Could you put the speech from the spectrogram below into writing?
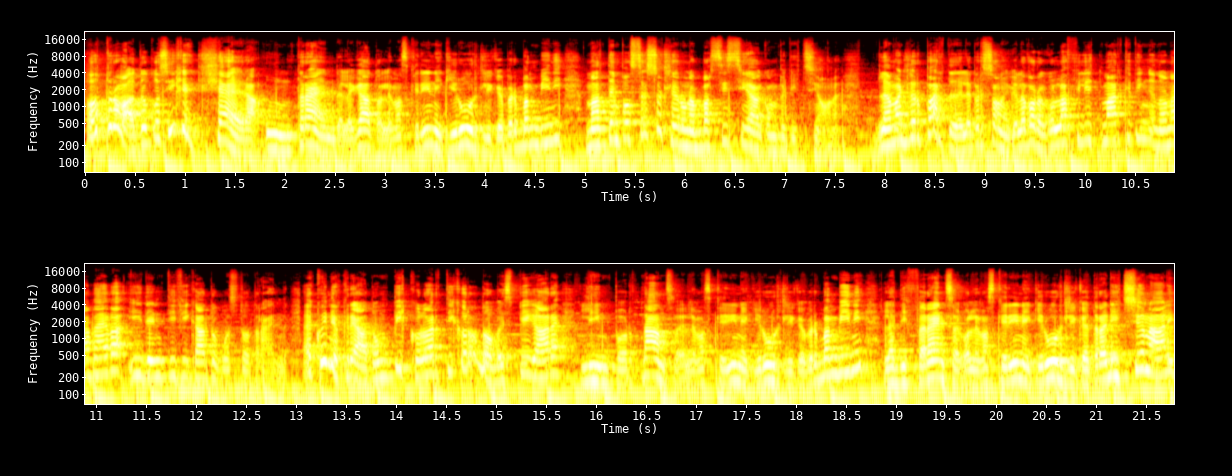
Ho trovato così che c'era un trend legato alle mascherine chirurgiche per bambini, ma al tempo stesso c'era una bassissima competizione. La maggior parte delle persone che lavorano con l'affiliate marketing non aveva identificato questo trend e quindi ho creato un piccolo articolo dove spiegare l'importanza delle mascherine chirurgiche per bambini, la differenza con le mascherine chirurgiche tradizionali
